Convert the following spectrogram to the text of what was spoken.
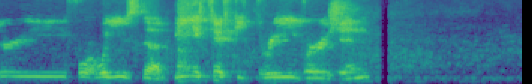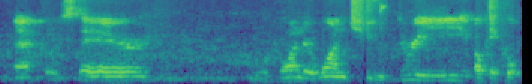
Three, four, we'll use the B53 version. That goes there. We'll go under one, two, three. Okay, cool.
